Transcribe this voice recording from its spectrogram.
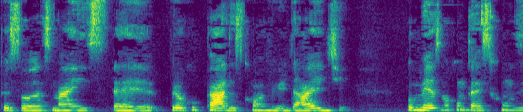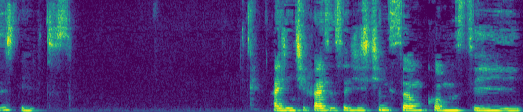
pessoas mais é, preocupadas com a verdade, o mesmo acontece com os espíritos. A gente faz essa distinção como se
